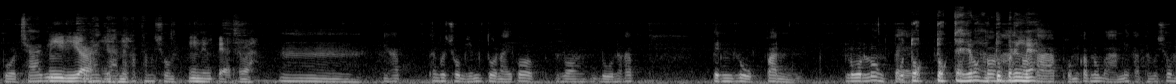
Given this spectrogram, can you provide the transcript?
โปรดใช้วินี่ดีจาอะรณญาณนะครับท่านผู้ชมนี่หนึ่งแปดใช่ปะอืมนะครับท่านผู้ชมเห็นตัวไหนก็ลองดูนะครับ เป็นรูปปั้นโลนโล่งแตโอ้กตกตกใจเลยมั้งต้ตุ๊บไปหนึ่งไหมตาผมกับนุ่มอามนี่ครับท่านผู้ชม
